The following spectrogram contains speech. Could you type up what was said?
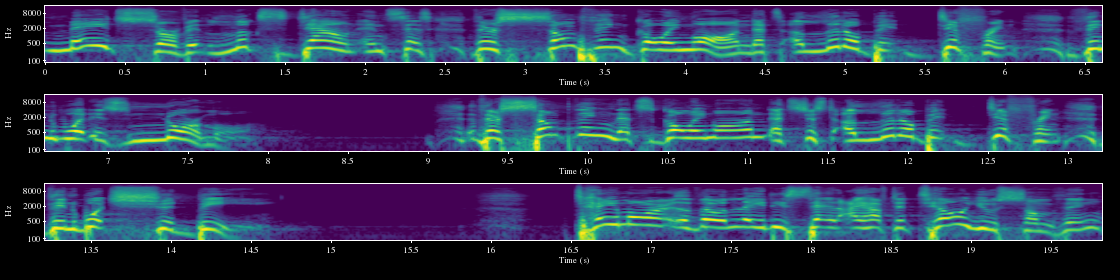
maidservant looks down and says, There's something going on that's a little bit different than what is normal. There's something that's going on that's just a little bit different than what should be. Tamar, the lady said, I have to tell you something.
